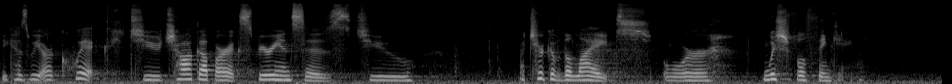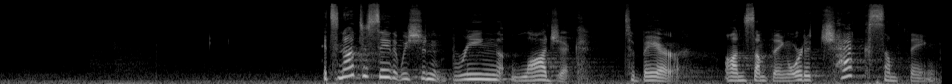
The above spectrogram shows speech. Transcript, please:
because we are quick to chalk up our experiences to a trick of the light or wishful thinking. It's not to say that we shouldn't bring logic to bear on something or to check something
